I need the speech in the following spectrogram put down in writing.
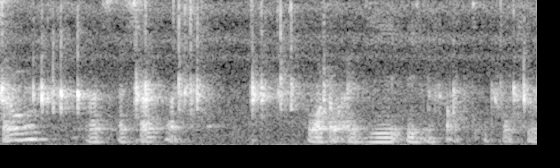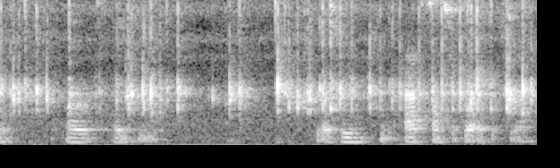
So let's assert that local ID is in fact equal to root ID because we have some security here.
